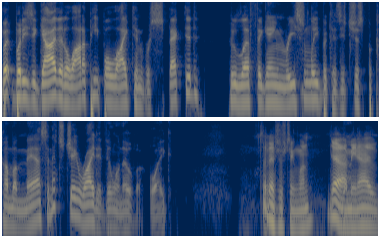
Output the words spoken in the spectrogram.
but but he's a guy that a lot of people liked and respected who left the game recently because it's just become a mess. And that's Jay Wright at Villanova, Blake. It's an interesting one. Yeah, yeah. I mean, I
